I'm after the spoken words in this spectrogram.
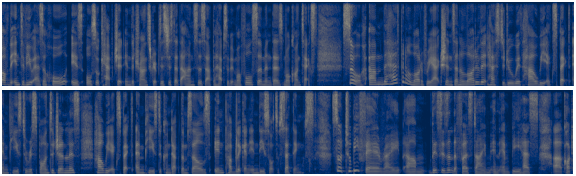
of the interview as a whole is also captured in the transcript. It's just that the answers are perhaps a bit more fulsome and there's more context. So um, there have been a lot of reactions, and a lot of it has to do with how we expect MPs to respond to journalists, how we expect MPs to conduct themselves in public and in these sorts of settings. So to be fair, right, um, this isn't the first time an MP has uh, caught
